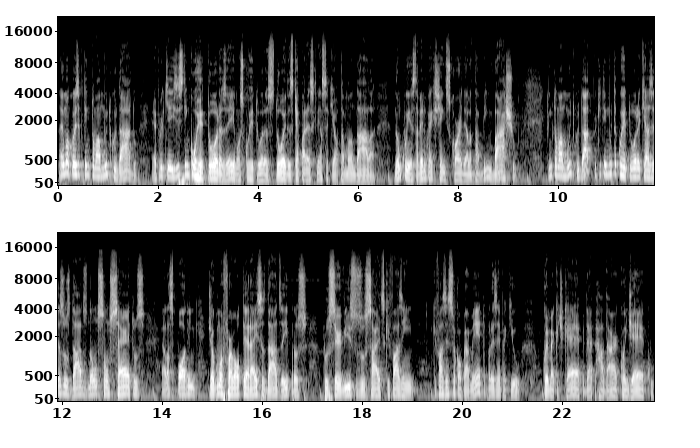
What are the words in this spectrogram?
Aí uma coisa que tem que tomar muito cuidado é porque existem corretoras aí, umas corretoras doidas que aparecem que nem essa aqui, ó, tá Mandala. Não conheço, tá vendo que o exchange score dela tá bem baixo? Tem que tomar muito cuidado porque tem muita corretora que às vezes os dados não são certos, elas podem de alguma forma alterar esses dados aí para os serviços, os sites que fazem que fazem esse acompanhamento, por exemplo, aqui o CoinMarketCap, Dep Radar, CoinGecko,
